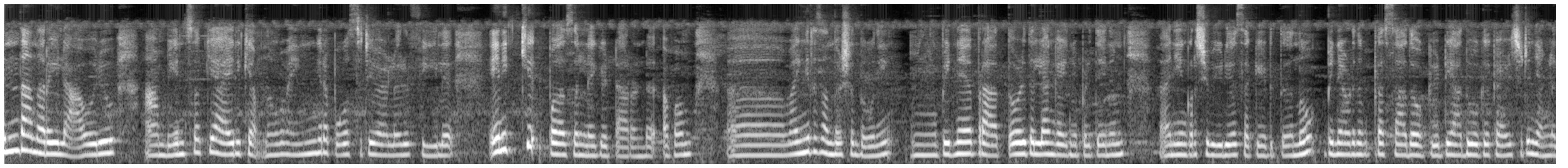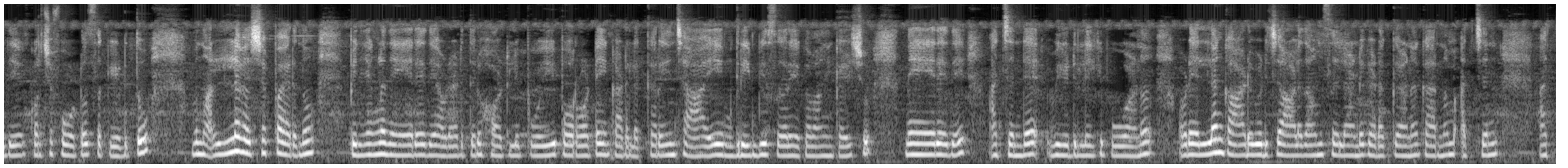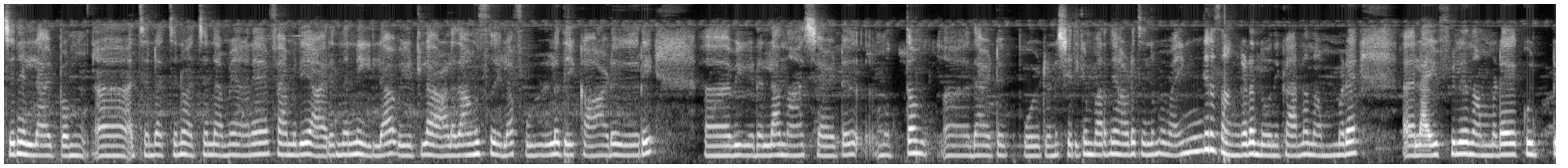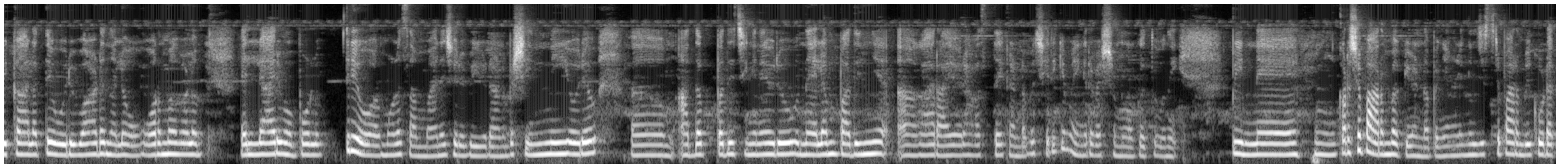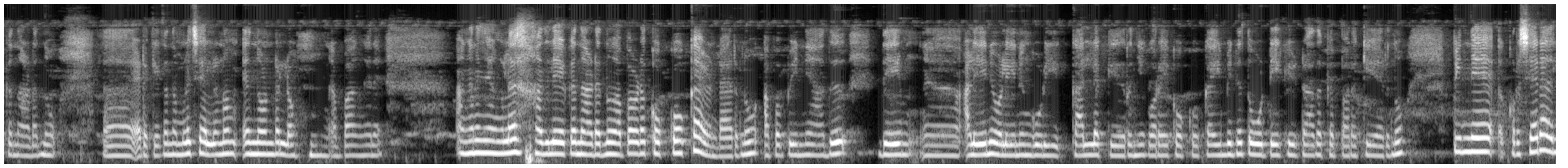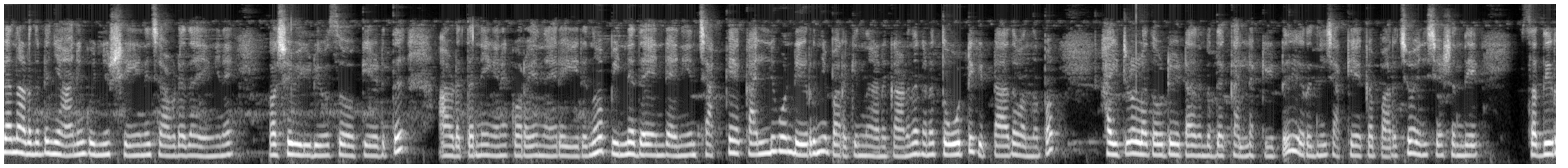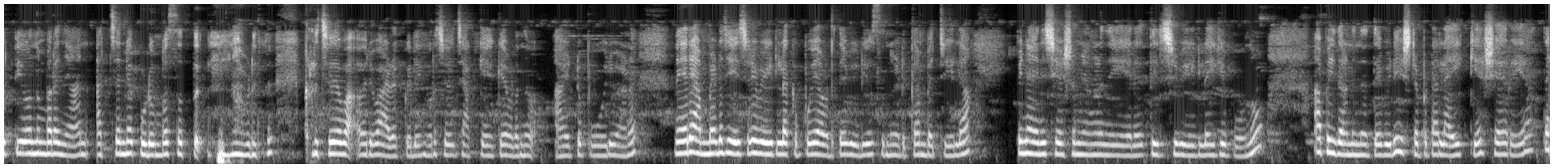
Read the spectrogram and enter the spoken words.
എന്താണെന്നറിയില്ല ആ ഒരു ആംബിയൻസ് ഒക്കെ ആയിരിക്കാം. നമുക്ക് ഭയങ്കര പോസിറ്റീവായുള്ളൊരു ഫീൽ എനിക്ക് പേഴ്സണലി കിട്ടാറുണ്ട്. അപ്പം ഭയങ്കര സന്തോഷം തോന്നി. പിന്നെ പ്രാത്തോഴത്തെല്ലാം കഴിഞ്ഞപ്പോഴത്തേനും ഞാൻ കുറച്ച് വീഡിയോസൊക്കെ എടുത്തു തന്നു. പിന്നെ അവിടെ നിന്ന് പ്രസാദമൊക്കെ കിട്ടി. അതുമൊക്കെ കഴിച്ചിട്ട് ഞങ്ങൾ ഞങ്ങളിതേ കുറച്ച് ഫോട്ടോസൊക്കെ എടുത്തു. അപ്പോൾ നല്ല വിശപ്പായിരുന്നു. പിന്നെ ഞങ്ങൾ നേരെ ഇതേ അവിടെ അടുത്തൊരു ഹോട്ടലിൽ പോയി പൊറോട്ടയും കടലക്കറിയും ചായയും ഗ്രീൻ പീസ് കറിയൊക്കെ വാങ്ങി കഴിച്ചു. നേരെ ഇതേ അച്ഛന്റെ വീട്ടിലേക്ക് പോവാണ്. അവിടെ എല്ലാം കാട് പിടിച്ച് ആളുതാമസം ഇല്ലാണ്ട് കിടക്കുകയാണ്. കാരണം അച്ഛൻ അച്ഛനില്ല ഇപ്പം. അച്ഛന്റെ അച്ഛനും അച്ഛന്റെ അമ്മയും അങ്ങനെ ഫാമിലി ആരും തന്നെ ഇല്ല. വീട്ടിൽ ആളുതാമസമില്ല ഫുള്ള് ഇതേ കാട് കയറി വീടെല്ലാം നാശമായിട്ട് മൊത്തം ഇതായിട്ട് പോയിട്ടുണ്ട്. ശരിക്കും പറഞ്ഞാൽ അവിടെ ചെന്നപ്പോൾ ഭയങ്കര സങ്കടം തോന്നി. കാരണം നമ്മുടെ ലൈഫിൽ നമ്മുടെ കുട്ടിക്കാലത്തെ ഒരുപാട് നല്ല ഓർമ്മകളും എല്ലാവരും അപ്പോൾ ഒത്തിരി ഓർമ്മകൾ സമ്മാനിച്ചൊരു വീടാണ്. പക്ഷെ ഇന്ന് ഈ ഒരു ആം, അധപ്പതിച്ചിങ്ങനെ ഒരു നിലം പതിഞ്ഞ് ആകാറായ ഒരവസ്ഥയെ കണ്ടപ്പോൾ ശരിക്കും ഭയങ്കര വിഷമമൊക്കെ തോന്നി. പിന്നെ കുറച്ച് പറമ്പൊക്കെ ഉണ്ട്. അപ്പോൾ ഞങ്ങളിങ്ങനെ ജസ്റ്റ് പറമ്പിൽ കൂടെ ഒക്കെ നടന്നു ഇടയ്ക്കൊക്കെ നമ്മൾ ചെല്ലണം എന്നുണ്ടല്ലോ. അപ്പോൾ അങ്ങനെ അങ്ങനെ ഞങ്ങൾ അതിലെയൊക്കെ നടന്നു. അപ്പോൾ അവിടെ കൊക്കോക്ക ഉണ്ടായിരുന്നു. അപ്പോൾ പിന്നെ അത് ദേ അളിയനും ഒളിയനും കൂടി കല്ലൊക്കെ എറിഞ്ഞ് കുറേ കൊക്കോക്കായും പിന്നെ തോട്ടിയൊക്കെ ഇട്ട് അതൊക്കെ പറക്കുകയായിരുന്നു. പിന്നെ കുറച്ച് നേരം അതെല്ലാം നടന്നിട്ട് ഞാനും കുഞ്ഞും ക്ഷീണിച്ച് അവിടെ ഇതാ ഇങ്ങനെ കുറച്ച് വീഡിയോസും ഒക്കെ എടുത്ത് അവിടെ തന്നെ ഇങ്ങനെ കുറേ നേരം ഇരുന്നു. പിന്നെ ഇതാ എന്റെ അനിയൻ ചക്കയെ കല്ലുകൊണ്ട് എറിഞ്ഞ് പറിക്കുന്നതാണ് കാണുന്നത്. കാരണം തോട്ടി കിട്ടാതെ വന്നപ്പോൾ ഹൈറ്റിലുള്ള തോട്ടി കിട്ടാതെ വന്നപ്പോൾ കല്ലൊക്കെ ഇട്ട് എറിഞ്ഞ് ചക്കയൊക്കെ പറിച്ചു. അതിന് ശേഷം ദേ സതീർത്യോ എന്നും ഞാൻ അച്ഛന്റെ കുടുംബസ്വത്ത്. അവിടുന്ന് കുറച്ച് ഒരു വാഴക്കുലയും കുറച്ച് ചക്കയൊക്കെ അവിടുന്ന് ആയിട്ട് പോരുവാണ്. നേരെ അമ്മയുടെ ചേച്ചിയുടെ വീട്ടിലൊക്കെ പോയി അവിടുത്തെ വീഡിയോസ് ഒന്നും എടുക്കാൻ പറ്റിയില്ല. പിന്നെ അതിന് ശേഷം ഞങ്ങൾ നേരെ തിരിച്ച് വീട്ടിലേക്ക് പോന്നു. അപ്പോൾ ഇതാണ് ഇന്നത്തെ വീഡിയോ. ഇഷ്ടപ്പെട്ടാൽ ലൈക്ക് ചെയ്യുക ഷെയർ ചെയ്യുക.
